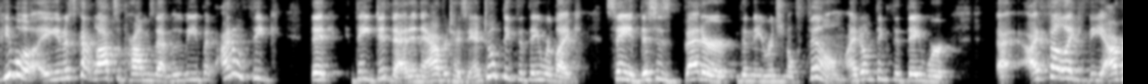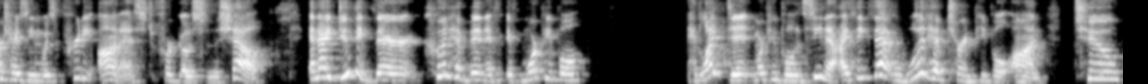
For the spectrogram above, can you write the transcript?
people, you know, it's got lots of problems that movie, but I don't think that they did that in the advertising. I don't think that they were like saying this is better than the original film. I don't think that they were uh, I felt like the advertising was pretty honest for Ghost in the Shell. And I do think there could have been if if more people had liked it, more people had seen it, I think that would have turned people on to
